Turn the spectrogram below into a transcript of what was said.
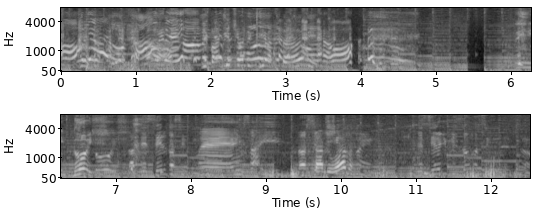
Olha, ele sabe. Que bate-pano aqui, ó, Dois. Dois. Da terceira e da segunda. É, isso aí. Da Sabe o segunda ano? ainda. Terceira divisão da segunda divisão.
